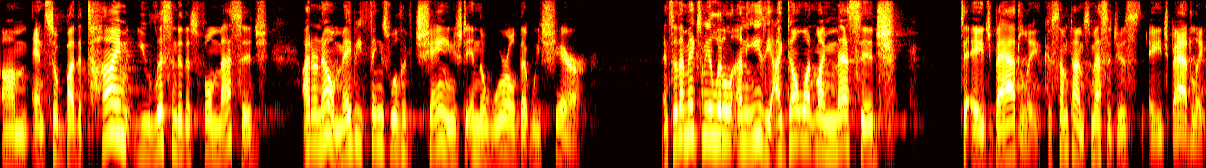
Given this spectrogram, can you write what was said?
Um, and so by the time you listen to this full message, I don't know, maybe things will have changed in the world that we share. And so that makes me a little uneasy. I don't want my message to age badly, because sometimes messages age badly.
